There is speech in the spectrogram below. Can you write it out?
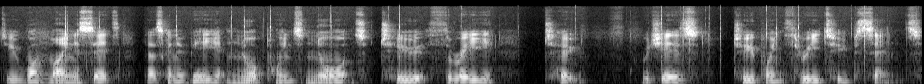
do 1 minus it. That's going to be 0.0232, which is 2.32%.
